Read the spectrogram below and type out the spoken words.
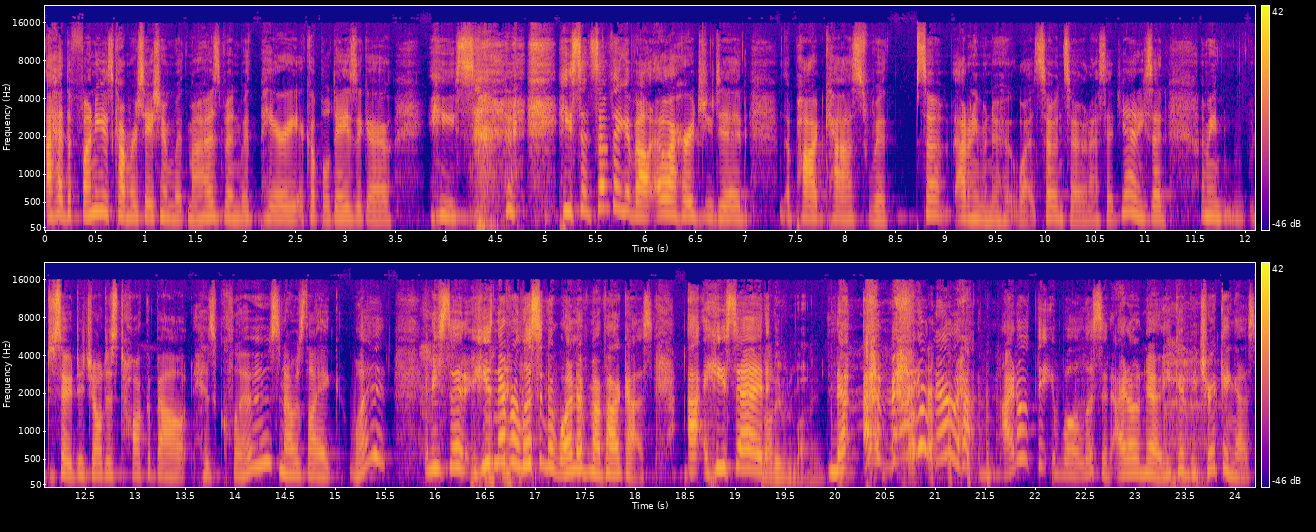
I had the funniest conversation with my husband, with Perry, a couple days ago. He he said something about, "Oh, I heard you did a podcast with so I don't even know who it was, so and so. And I said, yeah. And he said, I mean, so did y'all just talk about his clothes? And I was like, what? And he said, he's never listened to one of my podcasts. Uh, he said, not even mine. No, I, don't know. I don't think. Well, listen, I don't know. He could be tricking us.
